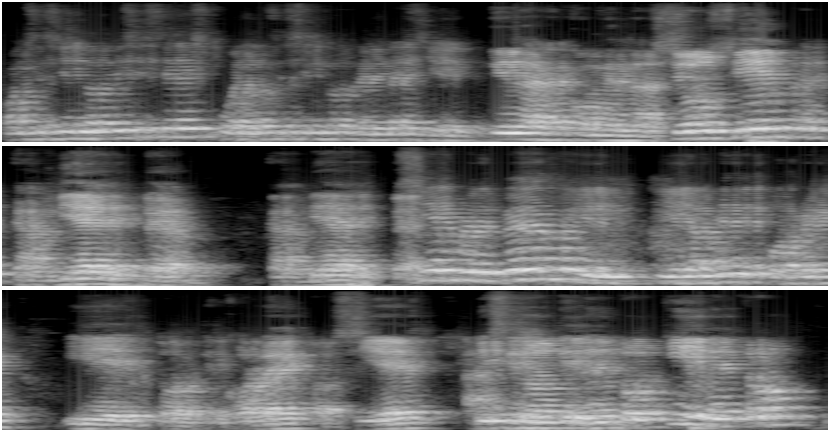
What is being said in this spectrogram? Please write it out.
11116 o el 11137. Y la recomendación siempre, cambiar el perro. Cambiar el perro. Siempre el perro y el, y el ambiente correcto. Y el torque correcto, así es. y si no tienen torquímetro,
